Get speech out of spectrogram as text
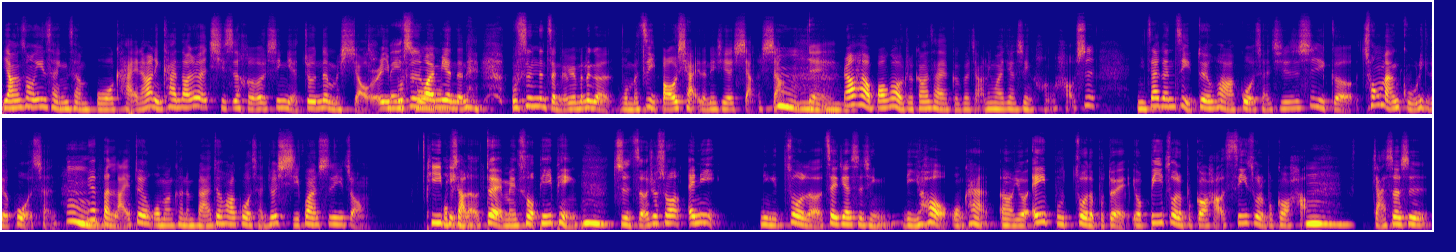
洋葱一层一层剥开，然后你看到，因为其实核心也就那么小而已，不是外面的那，不是那整个原本那个我们自己包起来的那些想象。对。然后还有包括，我觉得刚才格格讲另外一件事情很好，是。你在跟自己对话的过程，其实是一个充满鼓励的过程。嗯，因为本来对我们可能本来对话过程就习惯是一种批评，不晓得，对，没错，批评、嗯、指责，就说，哎，你你做了这件事情以后，我看，嗯、呃，有 A 不做的不对，有 B 做的不够好，C 做的不够好。嗯，假设是。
